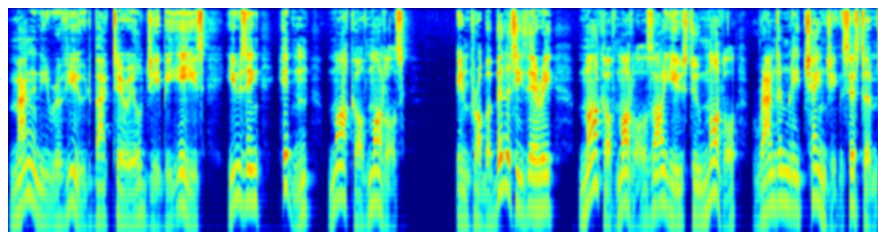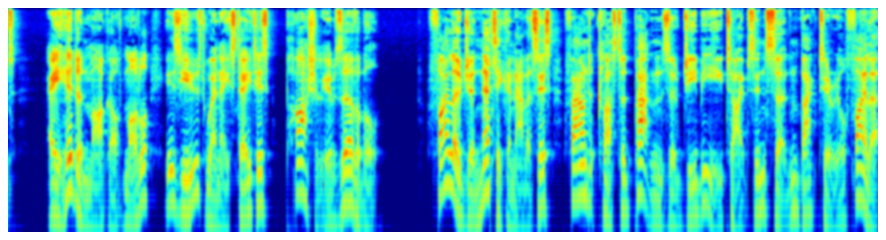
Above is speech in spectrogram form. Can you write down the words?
manually reviewed bacterial GBEs using hidden Markov models. In probability theory, Markov models are used to model randomly changing systems. A hidden Markov model is used when a state is partially observable. Phylogenetic analysis found clustered patterns of GBE types in certain bacterial phyla,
